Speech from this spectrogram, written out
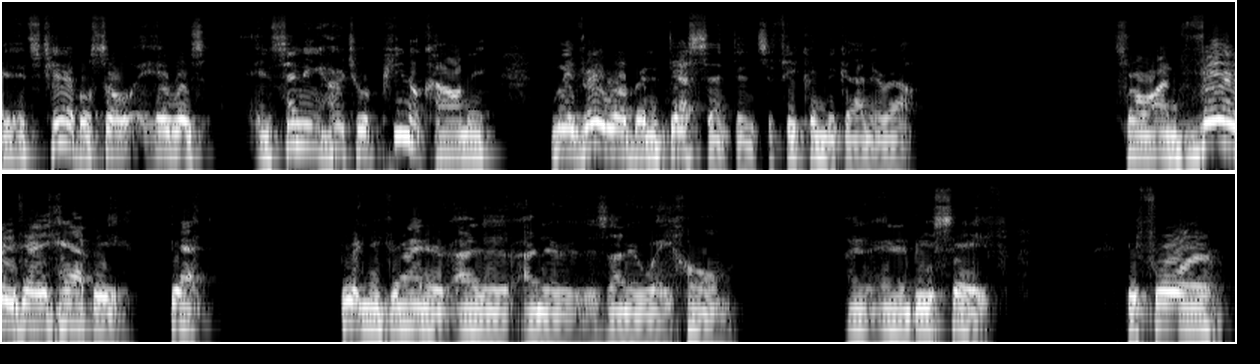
It, it's terrible. So it was, in sending her to a penal colony, might very well have been a death sentence if he couldn't have gotten her out. So I'm very, very happy that Brittney Griner is on her way home and, and be safe before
